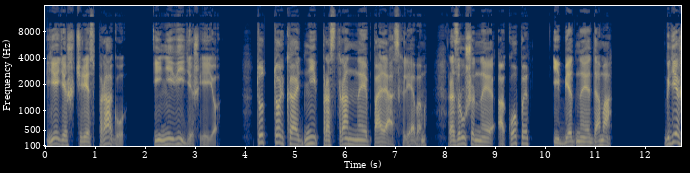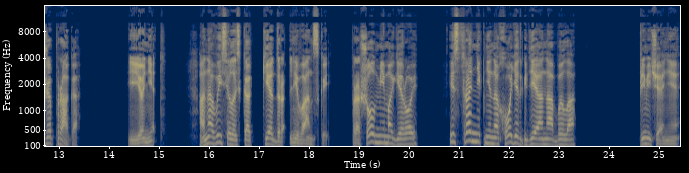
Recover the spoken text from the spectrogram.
едешь через Прагу, и не видишь ее. Тут только одни пространные поля с хлебом, разрушенные окопы и бедные дома. Где же Прага? Ее нет. Она высилась, как кедр ливанской. Прошел мимо герой, и странник не находит, где она была. Примечание.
